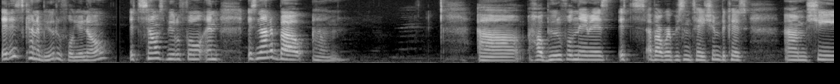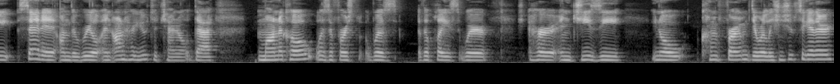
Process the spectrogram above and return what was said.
it is kind of beautiful, you know? It sounds beautiful and it's not about um uh how beautiful name is. It's about representation because um she said it on the real and on her YouTube channel that Monaco was the first was the place where her and Jeezy you know, confirmed their relationships together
